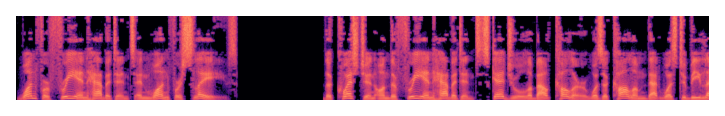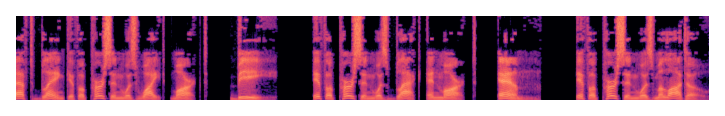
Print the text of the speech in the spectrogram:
one for free inhabitants and one for slaves. The question on the free inhabitants schedule about color was a column that was to be left blank if a person was white, marked B, if a person was black, and marked M, if a person was mulatto.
